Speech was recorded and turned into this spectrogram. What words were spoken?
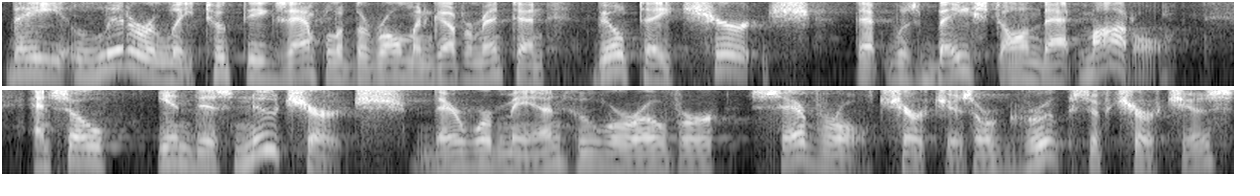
They literally took the example of the Roman government and built a church that was based on that model. And so in this new church, there were men who were over several churches or groups of churches,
